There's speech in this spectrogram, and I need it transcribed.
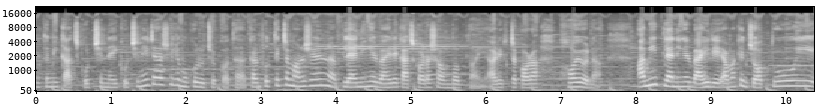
একদমই কাজ করছেন না, এই করছেন এটা আসলে মুখরোচক কথা। কারণ প্রত্যেকটা মানুষের না প্ল্যানিংয়ের বাইরে কাজ করা সম্ভব নয় আর এটা করা হয়ও না। আমি প্ল্যানিংয়ের বাইরে আমাকে যতই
